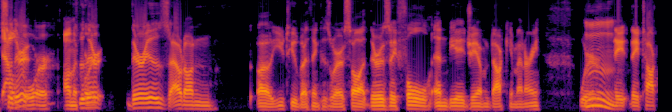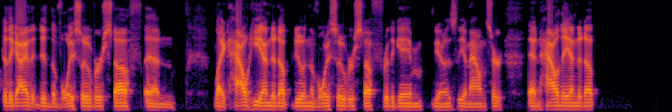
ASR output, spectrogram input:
Al So there- Gore on the So court. there, there is out on uh, YouTube. I think is where I saw it. There is a full NBA Jam documentary where Mm. they they talk to the guy that did the voiceover stuff and like how he ended up doing the voiceover stuff for the game. You know, as the announcer and how they ended up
